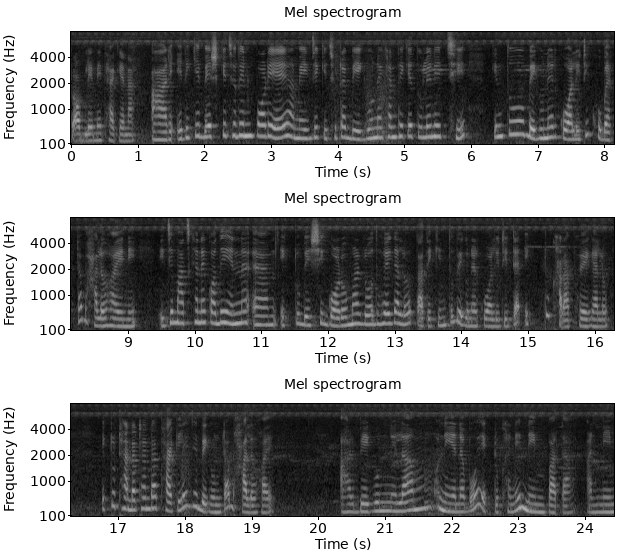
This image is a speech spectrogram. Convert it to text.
প্রবলেমই থাকে না। আর এদিকে বেশ কিছুদিন পরে আমি এই যে কিছুটা বেগুন এখান থেকে তুলে নিচ্ছি, কিন্তু বেগুনের কোয়ালিটি খুব একটা ভালো হয়নি। এই যে মাঝখানে কদিন একটু বেশি গরম আর রোদ হয়ে গেল, তাতে কিন্তু বেগুনের কোয়ালিটিটা একটু খারাপ হয়ে গেল। একটু ঠান্ডা ঠান্ডা থাকলে যে বেগুনটা ভালো হয়। আর বেগুন নিলাম, নিয়ে নেব একটুখানি নিম পাতা। আর নিম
